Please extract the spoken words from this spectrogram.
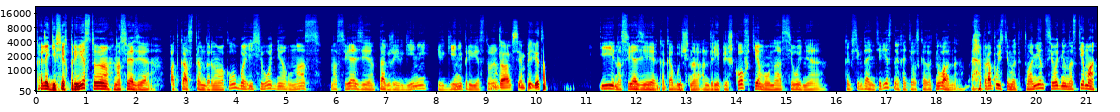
Коллеги, всех приветствую. На связи подкаст тендерного клуба. И сегодня у нас на связи также Евгений. Евгений, приветствую. Да, всем привет. И на связи, как обычно, Андрей Плешков. Тема у нас сегодня, как всегда, интересная, хотел сказать. Ну ладно, пропустим этот момент. Сегодня у нас тема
